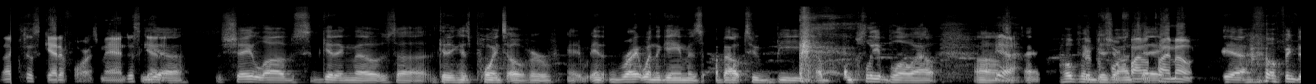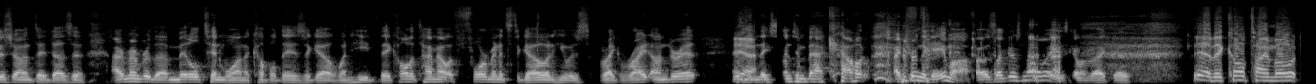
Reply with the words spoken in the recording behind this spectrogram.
Like, just get it for us, man. Just get yeah. it. Shai loves getting those, uh, getting his points over in, right when the game is about to be a complete blowout. Um, yeah, hopefully, Dejounte final timeout. Yeah, hoping Dejounte doesn't. I remember the Middleton one a couple days ago when he they called a timeout with four minutes to go and he was like right under it, and yeah. then they sent him back out. I turned the game off. I was like, "There's no way he's coming back." Good. Yeah, they call timeout,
